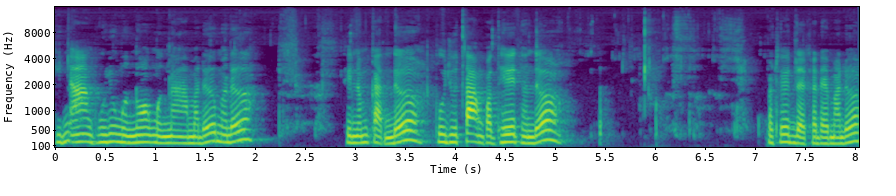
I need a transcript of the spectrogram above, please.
กินอ่างผู้อยู่เมืองนอกเมืองนามาเด้อมาเด้อกินน้ำกันเด้อผู้อยู่ต่างประเทศนั่นเด้อประเทศใดก็ได้มาเด้อ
